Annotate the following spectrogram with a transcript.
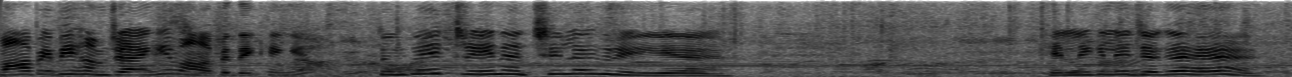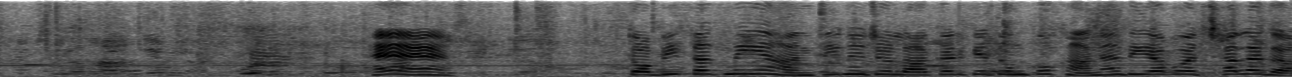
वहाँ पे भी हम जाएँगे, वहाँ पे देखेंगे। तुमको ये ट्रेन अच्छी लग रही है। खेलने के लिए जगह है? है। तो अभी तक में ये आंटी ने जो ला करके तुमको खाना दिया, वो अच्छा लगा?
